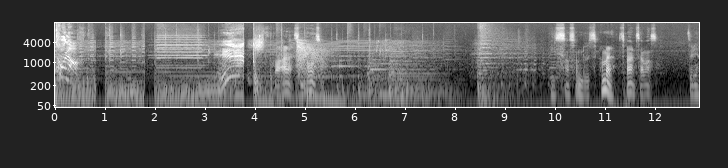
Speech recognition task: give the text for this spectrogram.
Trop lent Voilà, c'est bon ça. 1172, c'est pas mal, c'est pas mal, ça avance. C'est bien.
